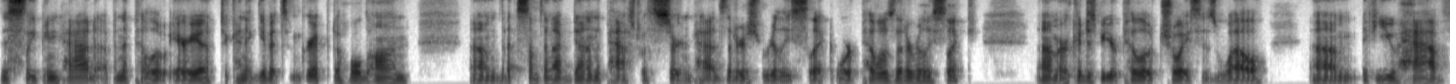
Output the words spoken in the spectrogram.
the sleeping pad up in the pillow area to kind of give it some grip to hold on. Um, that's something I've done in the past with certain pads that are just really slick or pillows that are really slick. Um, or it could just be your pillow choice as well. Um, if you have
